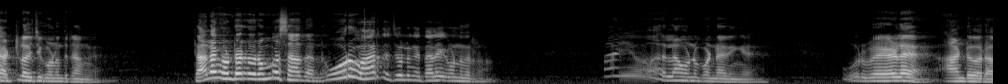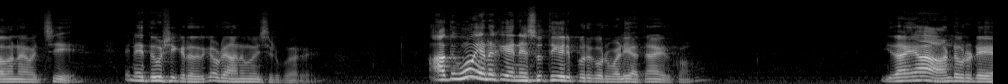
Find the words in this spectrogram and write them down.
தட்டில் வச்சு கொண்டு வந்துட்டாங்க. தலை கொண்டு வர்றது ரொம்ப சாதாரணம் ஒரு வார்த்தை சொல்லுங்கள் தலையை கொண்டு வந்துடுறான். ஐயோ அதெல்லாம் ஒன்றும் பண்ணாதீங்க. ஒருவேளை ஆண்டவர் அவனை வச்சு என்னை தூஷிக்கிறதுக்கு அப்படியே அனுபவிச்சிருப்பார் அதுவும் எனக்கு என்னை சுத்திகரிப்பதற்கு ஒரு வழியாக தான் இருக்கும். இதாயா ஆண்டவருடைய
